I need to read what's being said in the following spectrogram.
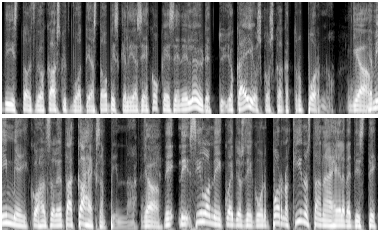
15-20-vuotiaasta opiskelijaa siihen kokeeseen ei löydetty, joka ei olisi koskaan katsonut pornoa. Joo. Ja Mimmienkin kohdalla se oli jotain kahdeksan pinnaa. Joo. Ni, niin silloin, niin kuin, että jos niin kuin porno kiinnostaa näin helvetisti,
